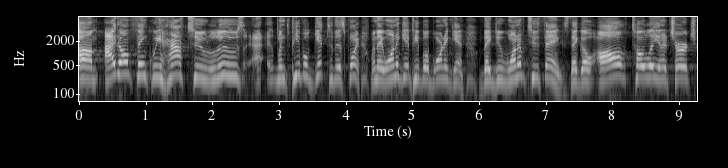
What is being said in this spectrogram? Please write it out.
Um, I don't think we have to lose uh, when people get to this point, when they want to get people born again, they do one of two things. They go all totally in a church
